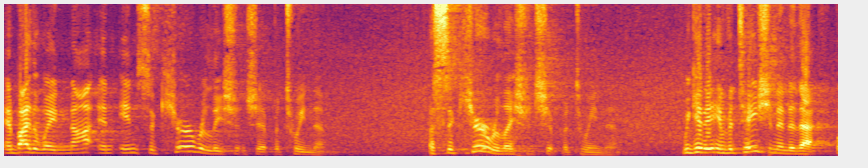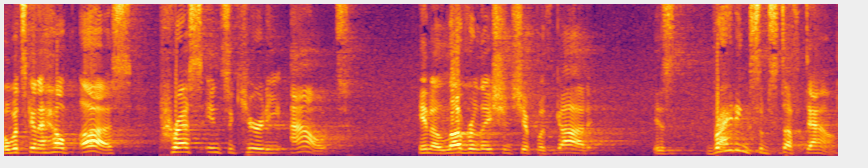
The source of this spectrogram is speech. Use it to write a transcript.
And by the way, not an insecure relationship between them, a secure relationship between them. We get an invitation into that. But what's going to help us press insecurity out in a love relationship with God is writing some stuff down.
